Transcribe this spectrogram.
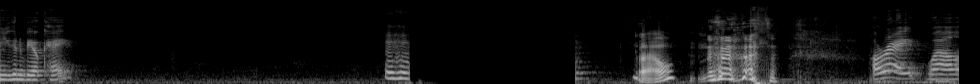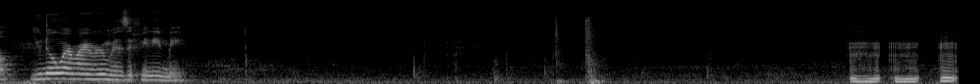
Are you gonna be okay? Mm-hmm. Well, All right, well, you know where my room is if you need me. bro,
